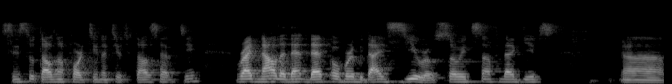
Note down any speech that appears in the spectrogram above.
since 2014 until 2017. Right now, the debt, debt over EBITDA is zero, so it's something that gives uh,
